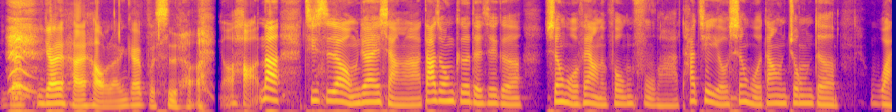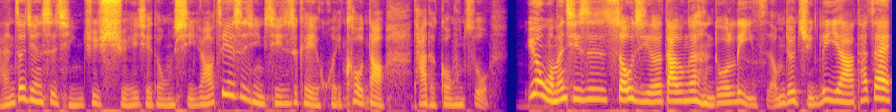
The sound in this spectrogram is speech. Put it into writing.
应该应该还好了，应该不是吧。哦，好，那其实啊，我们就在想啊，大钟哥的这个生活非常的丰富啊，他借由生活当中的玩这件事情去学一些东西，然后这些事情其实是可以回扣到他的工作。因为我们其实收集了大钟哥很多例子，我们就举例啊，他在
